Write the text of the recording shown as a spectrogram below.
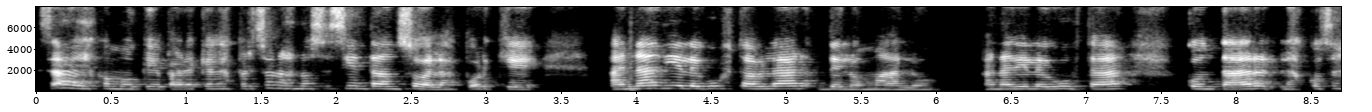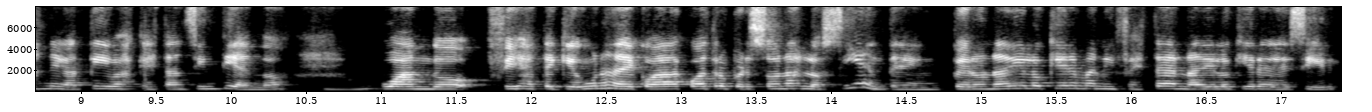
¿Sabes? Como que para que las personas no se sientan solas, porque a nadie le gusta hablar de lo malo. A nadie le gusta contar las cosas negativas que están sintiendo, cuando fíjate que una de cada cuatro personas lo sienten, pero nadie lo quiere manifestar, nadie lo quiere decir.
